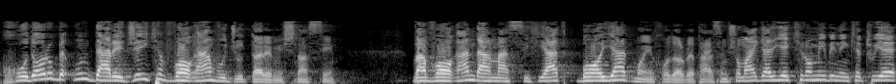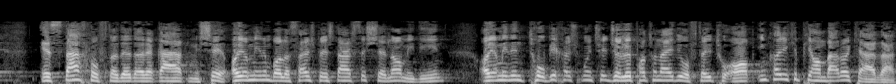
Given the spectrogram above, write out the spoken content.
خدا رو به اون درجه که واقعا وجود داره می‌شناسیم. و واقعا در مسیحیت باید ما این خدا رو بپرسیم. شما اگر یکی رو می‌بینین که توی استخر افتاده داره غرق میشه آیا میرین بالا سرش بهش درس شنا میدین؟ آیا میرین توبیخش کنین چه جلوی پاتو ندی افتادی تو آب؟ این کاری که پیانبرا کردن.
